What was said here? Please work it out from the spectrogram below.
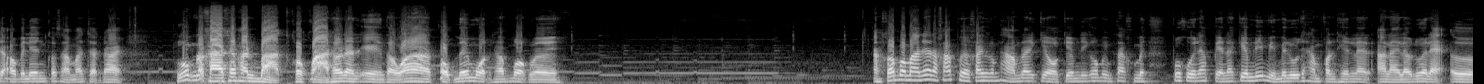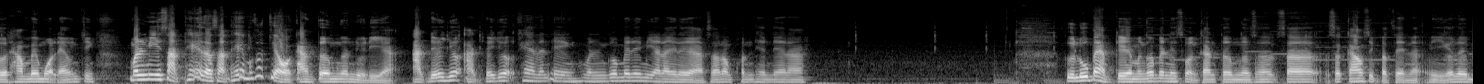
จะเอาไปเล่นก็สามารถจัดได้ งบราคาแค่พันบาทกว่าๆเท่านั้นเอง แต่ว่าตบได้หมดครับบอกเลย อะก็ประมาณนี้แหละครับเผื่อใครมีคำถามอะไรเกี่ยวกับเกมนี้ก็พิมพ์ใต้คอมเมนต์พูดคุยแลกเปลี่ยนนะเกมนี้หมีไม่รู้จะทำคอนเทนต์อะไรอะไรแล้วด้วยแหละเออทำไปหมดแล้วจริงๆมันมีสัตว์เทศแต่สัตว์เทศมันก็เกี่ยวกับการเติมเงินอยู่ดีอะอัดเยอะๆอัดเยอะๆแค่นั้นเอง มันก็ไม่ได้มีอะไรเลยอะสำหรับคอนเทนต์เนี่ยนะคือรูปแบบเกมมันก็เป็นในส่วนการเติมเงินซะซะสักเก้าสิบเปอร์เซ็นต์อะมีก็เลยเ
